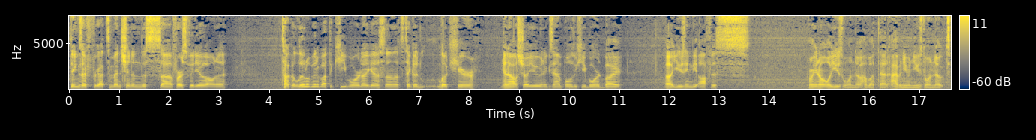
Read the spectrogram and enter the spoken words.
things I forgot to mention in this uh, first video, I want to talk a little bit about the keyboard, I guess. And let's take a look here. And I'll show you an example of the keyboard by uh, using the Office. Or you know we'll use OneNote. How about that? I haven't even used OneNote.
